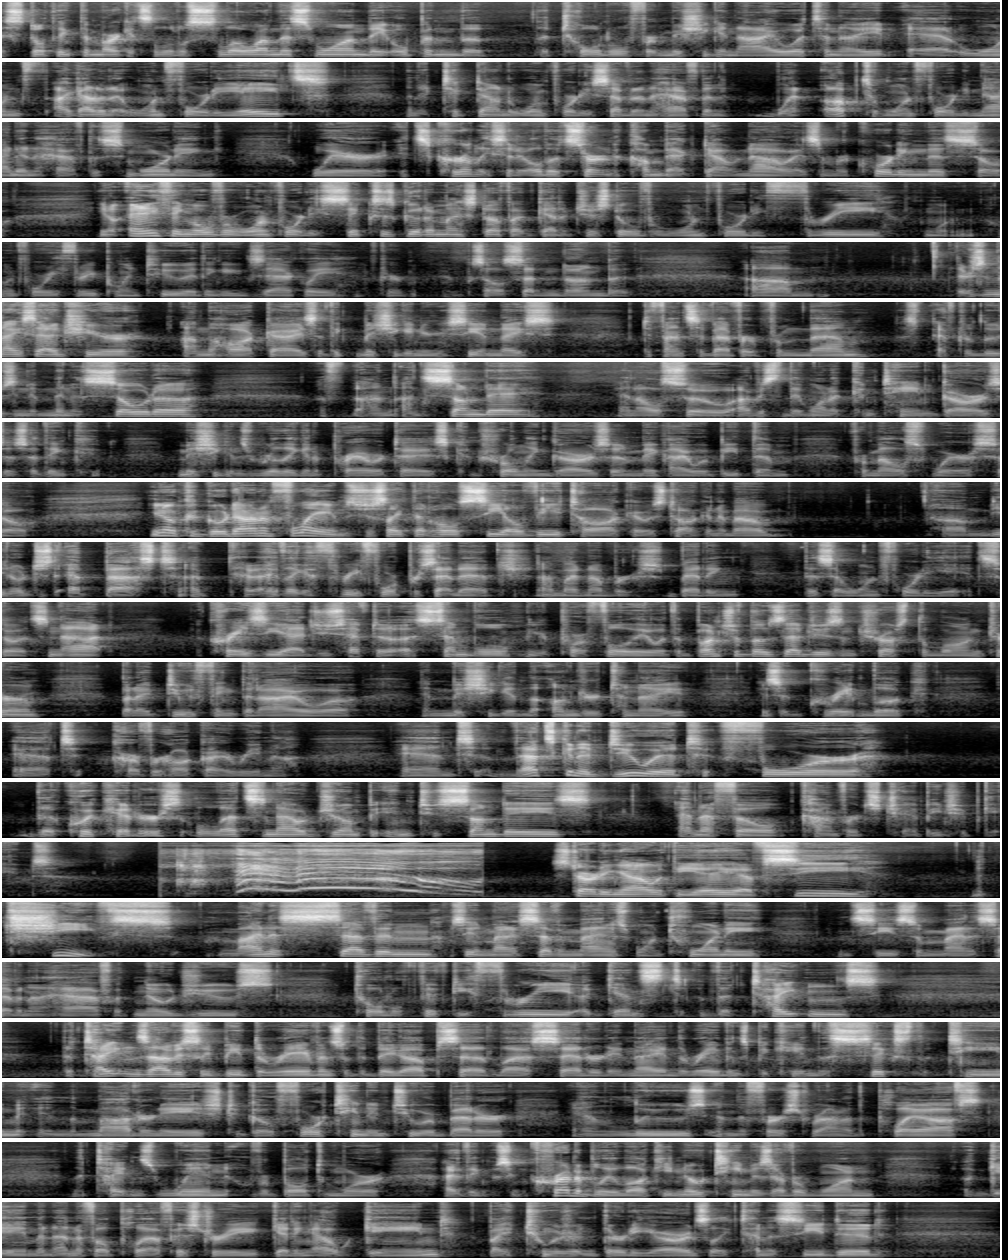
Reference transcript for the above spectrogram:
I still think the market's a little slow on this one. They opened the, the total for Michigan Iowa tonight at one. I got it at 148. Then it ticked down to 147 and a half. Then it went up to 149 and a half this morning, where it's currently sitting. Although it's starting to come back down now as I'm recording this. So, you know, anything over 146 is good on my stuff. I've got it just over 143, 143.2, I think exactly after it was all said and done. But um, there's a nice edge here on the Hawkeyes. I think Michigan, you're going to see a nice defensive effort from them after losing to Minnesota on, on Sunday. And also, obviously, they want to contain Garza. So I think Michigan's really going to prioritize controlling Garza and make Iowa beat them from elsewhere. So, you know, could go down in flames, just like that whole CLV talk I was talking about. Um, you know, just at best, I have like a 3 4% edge on my numbers betting this at 148. So it's not a crazy edge. You just have to assemble your portfolio with a bunch of those edges and trust the long term. But I do think that Iowa and Michigan, the under tonight, is a great look at Carver Hawkeye Arena. And that's going to do it for the quick hitters. Let's now jump into Sunday's NFL Conference Championship games. Hello! Starting out with the AFC, the Chiefs, minus seven. I'm seeing minus seven, minus 120. You can see some minus seven and a half with no juice. Total 53 against the Titans. The Titans obviously beat the Ravens with a big upset last Saturday night, and the Ravens became the sixth team in the modern age to go 14 and 2 or better and lose in the first round of the playoffs. The Titans win over Baltimore, I think, was incredibly lucky. No team has ever won a game in NFL playoff history getting outgained by 230 yards like Tennessee did.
